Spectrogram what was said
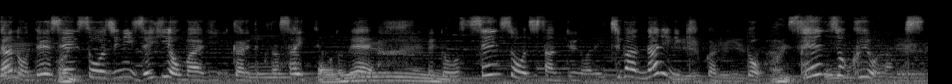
なので浅草寺にぜひお参り行かれてくださいっていうことで、えっと、浅草寺さんっていうのはね一番何に効くかっていうと、はい。先祖供養なんです。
